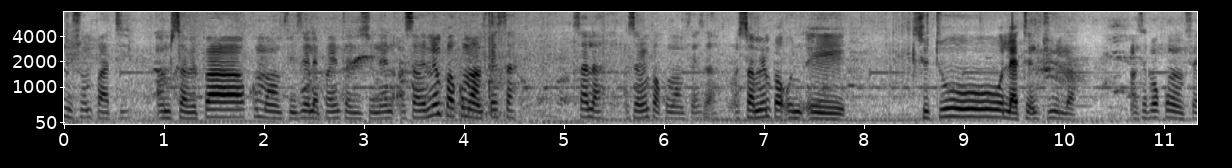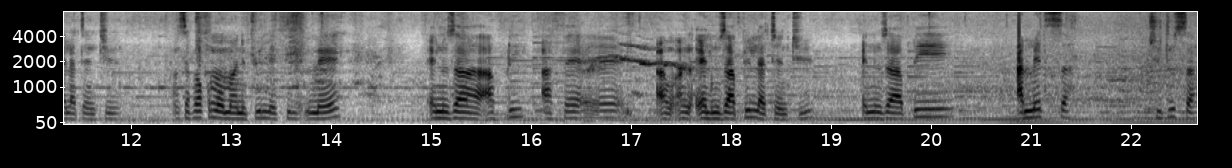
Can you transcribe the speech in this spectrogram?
Nous sommes partis, on ne savait pas comment on faisait les pains traditionnels. On ne savait même pas comment on fait ça. Ça là, on ne savait même pas comment on fait ça. On ne savait même pas, et surtout la teinture là. On ne sait pas comment on fait la teinture. On ne sait pas comment on manipule les fils. Mais elle nous a appris à faire, elle nous a appris la teinture. Elle nous a appris à mettre ça, surtout ça.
